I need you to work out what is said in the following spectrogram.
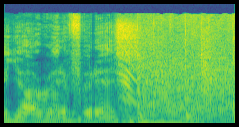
Are y'all ready for this?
